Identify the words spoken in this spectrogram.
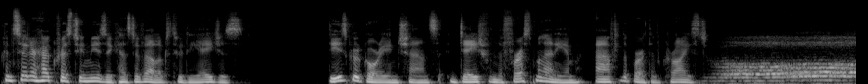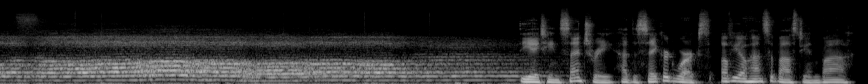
Consider how Christian music has developed through the ages. These Gregorian chants date from the first millennium after the birth of Christ. The 18th century had the sacred works of Johann Sebastian Bach.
